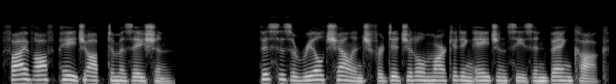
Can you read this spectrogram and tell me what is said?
5. Off-page optimization this is a real challenge for digital marketing agencies in Bangkok.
